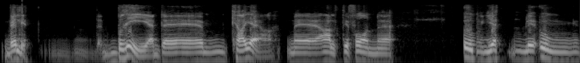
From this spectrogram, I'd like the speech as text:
väldigt bred eh, karriär med allt ifrån eh, ung, bli ung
